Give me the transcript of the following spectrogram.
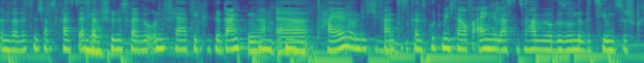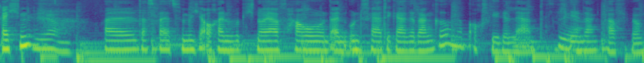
unser Wissenschaftskreis, deshalb ja. schön ist, weil wir unfertige Gedanken mhm. äh, teilen. Und ich fand es ganz gut, mich darauf eingelassen zu haben, über gesunde Beziehungen zu sprechen. Ja. Weil das war jetzt für mich auch eine wirklich neue Erfahrung und ein unfertiger Gedanke und habe auch viel gelernt. Ja. Vielen Dank dafür.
